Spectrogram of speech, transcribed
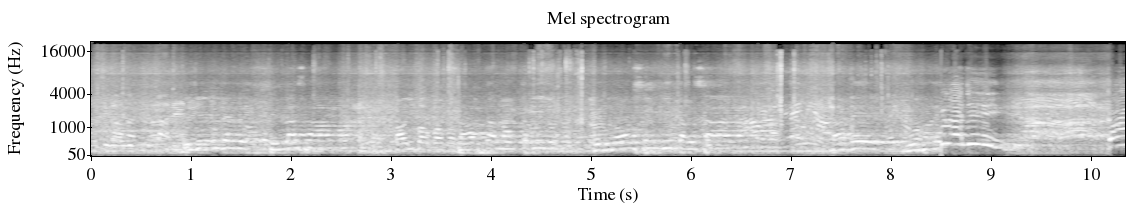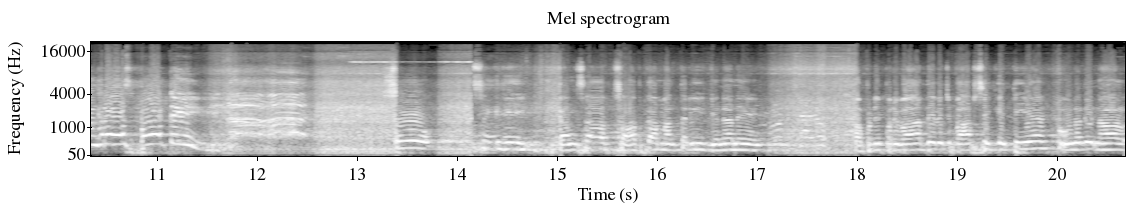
ਵਿਚਕਾਰ ਵਿਜੇਂਦਰ ਸਿੰਗਲਾ ਸਾਹਿਬ ਸਾਬਕਾ ਮੰਤਰੀ ਗੁਰਨੌਰ ਸਿੰਘ ਜੀ ਕਲਸਾ ਸਾਡੇ ਮੋਹਨ ਜੀ ਕਾਂਗਰਸ ਪਾਰਟੀ। ਸੋ ਸਿੰਘ ਜੀ ਕੰਗ ਸਾਹਿਬ ਸਾਬਕਾ ਮੰਤਰੀ ਜਿਨ੍ਹਾਂ ਨੇ ਆਪਣੇ ਪਰਿਵਾਰ ਦੇ ਵਿੱਚ ਵਾਪਸੀ ਕੀਤੀ ਹੈ ਉਹਨਾਂ ਦੇ ਨਾਲ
